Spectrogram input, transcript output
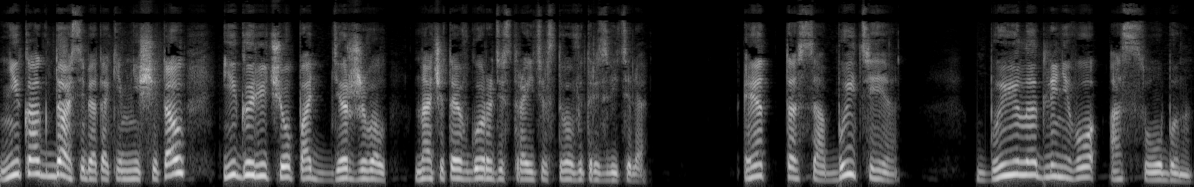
никогда себя таким не считал и горячо поддерживал начатое в городе строительство вытрезвителя. Это событие было для него особым,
